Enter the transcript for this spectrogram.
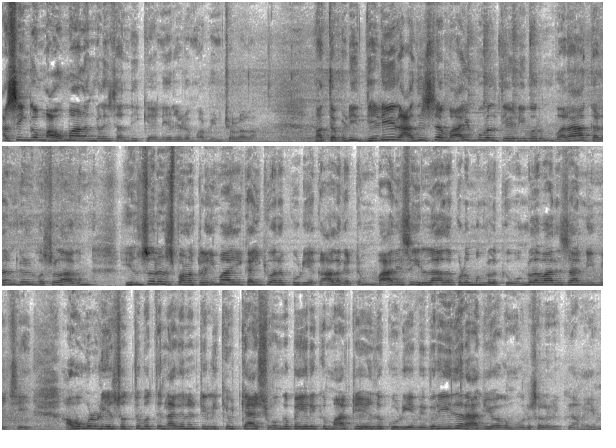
அசிங்கம் அவமானங்களை சந்திக்க நேரிடும் அப்படின்னு சொல்லலாம். மற்றபடி திடீர் அதிர்ஷ்ட வாய்ப்புகள் தேடி வரும். வரா கடன்கள் வசூலாகும். இன்சூரன்ஸ் பணம் கிளைம் ஆகி கைக்கு வரக்கூடிய காலகட்டம் வாரிசு இல்லாத குடும்பங்களுக்கு உங்களை வாரிசாக நியமித்து அவங்களுடைய சொத்து பத்து நகை நட்டு லிக்விட் கேஷ் உங்கள் பெயருக்கு மாற்றி எழுதக்கூடிய விபரீத ராஜயோகம் ஒரு சிலருக்கு அமையும்.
